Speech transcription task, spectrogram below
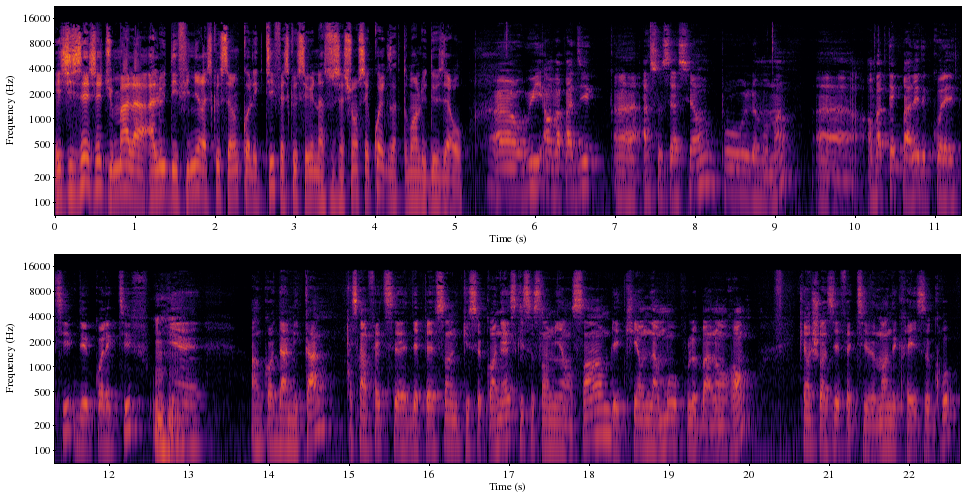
et je disais, j'ai du mal à, à le définir. Est-ce que c'est un collectif? Est-ce que c'est une association? C'est quoi exactement le 2-0 euh, Oui, on va pas dire euh, association pour le moment. On va peut-être parler de collectif, de collectif ou mhm. bien encore d'amical, parce qu'en fait, c'est des personnes qui se connaissent, qui se sont mis ensemble et qui ont l'amour pour le ballon rond, qui ont choisi effectivement de créer ce groupe.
